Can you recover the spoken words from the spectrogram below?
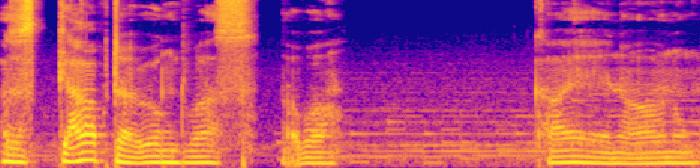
Also es gab da irgendwas, aber keine Ahnung.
